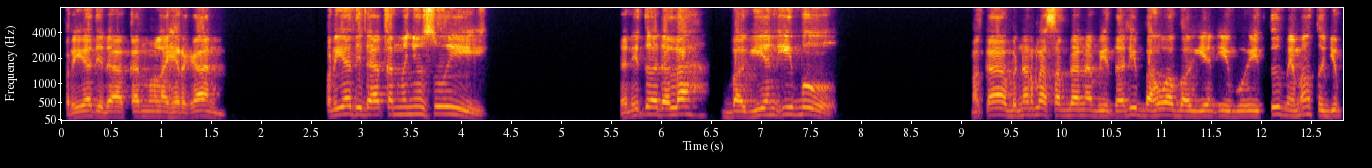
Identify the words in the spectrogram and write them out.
Pria tidak akan melahirkan. Pria tidak akan menyusui. Dan itu adalah bagian ibu. Maka benarlah sabda Nabi tadi bahwa bagian ibu itu memang 75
